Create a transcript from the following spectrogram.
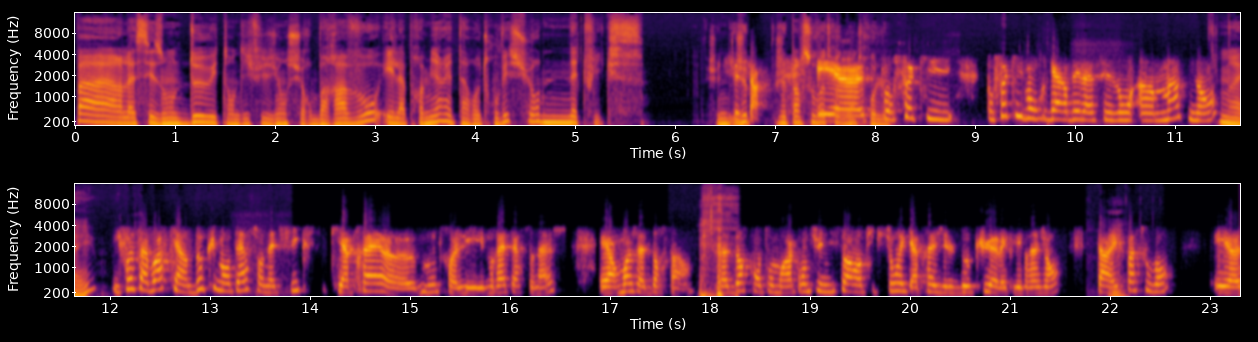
part, la saison 2 est en diffusion sur Bravo et la première est à retrouver sur Netflix. Je, je, ça. je parle sous Et votre euh, contrôle. pour ceux qui pour ceux qui vont regarder la saison 1 maintenant, Ouais. il faut savoir qu'il y a un documentaire sur Netflix qui après euh, montre les vrais personnages. Et alors moi j'adore ça. hein. J'adore quand on me raconte une histoire en fiction et qu'après j'ai le docu avec les vrais gens. Ça arrive pas souvent. Et euh,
